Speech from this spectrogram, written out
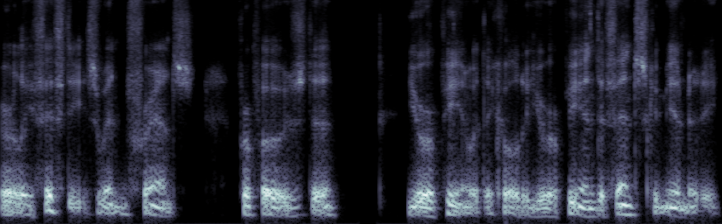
early 50s when France proposed a European, what they called a European defense community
